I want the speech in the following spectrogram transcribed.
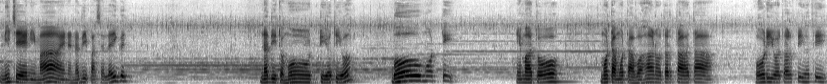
નીચે એની માં એને નદી પાસે લઈ ગઈ. નદી તો મોટી હતી હો, બહુ મોટી. એમાં તો મોટા મોટા વહાણો તરતા હતા, હોડીઓ તરતી હતી.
